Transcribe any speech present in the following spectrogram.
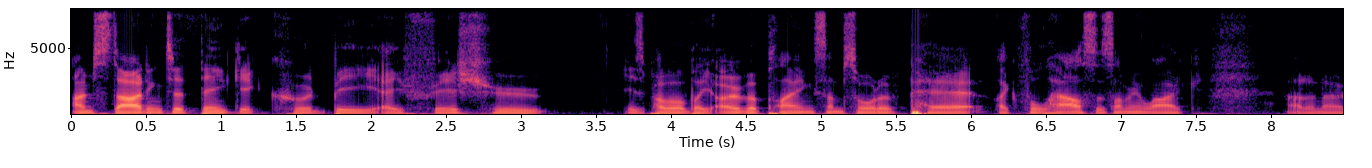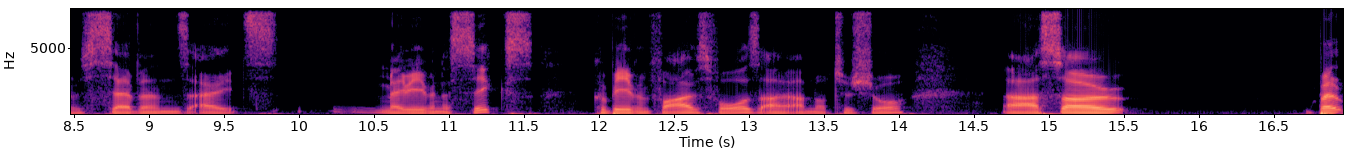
I'm starting to think it could be a fish who is probably overplaying some sort of pair, like full house or something like I don't know, sevens, eights, maybe even a six. Could be even fives, fours. I, am not too sure. Uh, so, but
